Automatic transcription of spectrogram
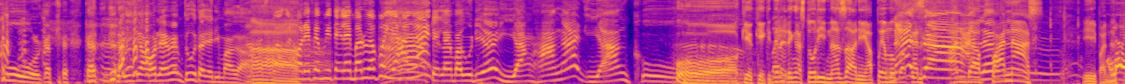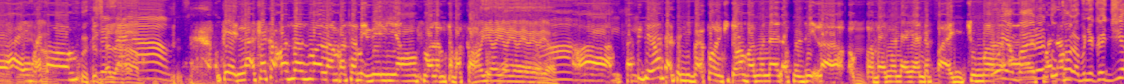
cool. Kata, kata Ingat orang FM tu tak jadi marah? Ha, Sebab kan Hot FM punya tagline baru apa? Yang Ah, hangat. Tagline baru dia Yang hangat Yang cool. Oh, okey okey. Kita nak dengar story Naza ni. Apa yang membuatkan Naza, anda panas? Eh, panas. Hello, tu. Ah. Assalamualaikum. Salam. Okey, nak cakap pasal semalam pasal Mid Valley yang semalam terbakar. Ah, ya ya ya ya ya. ya. Ah, Ah, tapi dia orang tak terlibat pun. Kita orang bangunan opposite lah. Hmm. Bangunan yang depan. Cuma Oh yang ah, viral tu semalam- kau lah punya kerja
